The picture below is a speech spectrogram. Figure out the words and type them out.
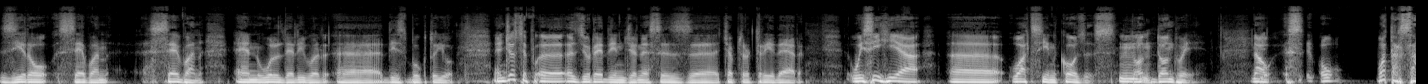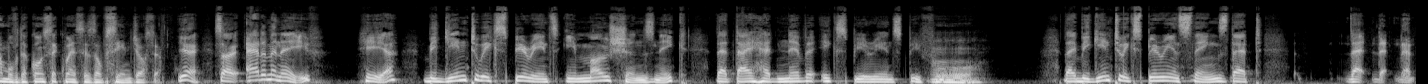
077 and we'll deliver uh, this book to you. And Joseph, uh, as you read in Genesis uh, chapter 3 there, we see here uh, what sin causes, don't, don't we? Now, s- oh, what are some of the consequences of sin, Joseph? Yeah. So Adam and Eve here begin to experience emotions, Nick, that they had never experienced before. They begin to experience things that that that that,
